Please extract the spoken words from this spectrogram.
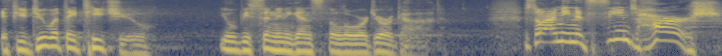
If you do what they teach you, you will be sinning against the Lord your God. So, I mean, it seems harsh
